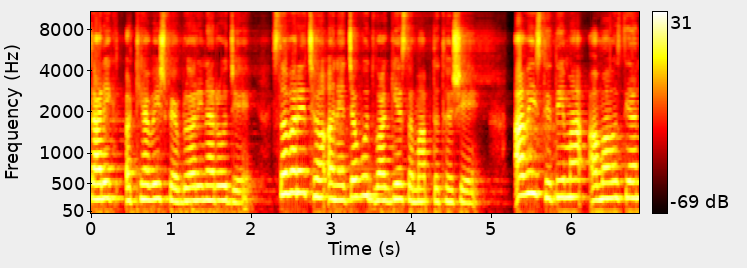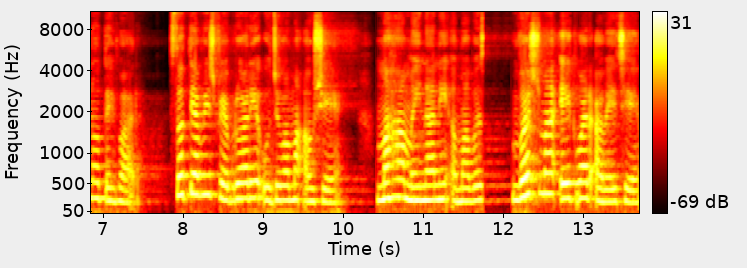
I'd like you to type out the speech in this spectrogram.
તારીખ અઠ્યાવીસ ફેબ્રુઆરીના રોજે સવારે છ અને ચૌદ વાગ્યે સમાપ્ત થશે. આવી સ્થિતિમાં અમાવસ્યાનો તહેવાર સત્યાવીસ ફેબ્રુઆરીએ ઉજવવામાં આવશે. મહા મહિનાની અમાવસ વર્ષમાં એકવાર આવે છે.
